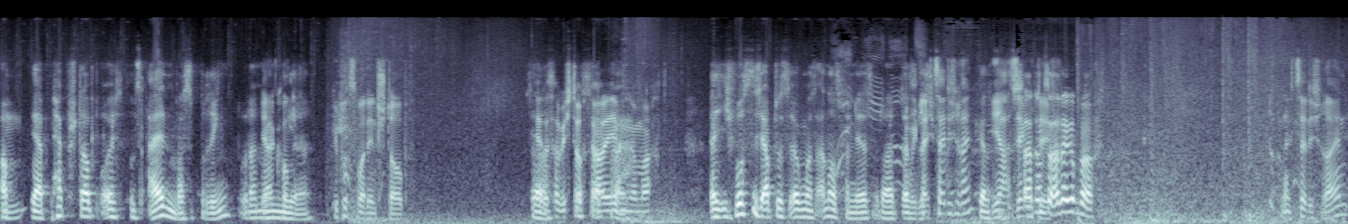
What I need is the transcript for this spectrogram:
ob Hm. der Pepstaub euch uns allen was bringt oder nur Ja, komm. mir. Gib uns mal den Staub. So, Ja, das habe ich doch das gerade eben gemacht. Äh, Ich wusste nicht, ob das irgendwas anderes von dir ist oder das. wir gleichzeitig rein? Ganz- Ja, Das sehr hat gut. uns Dave. alle gebufft. Gleichzeitig rein.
